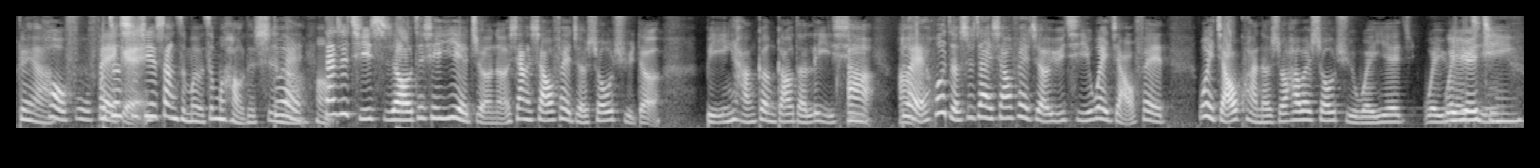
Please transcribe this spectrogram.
对啊，后付费。这世界上怎么有这么好的事呢？对，但是其实哦，这些业者呢，向消费者收取的比银行更高的利息，啊、对、啊，或者是在消费者逾期未缴费。未缴款的时候，他会收取违约违约金。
